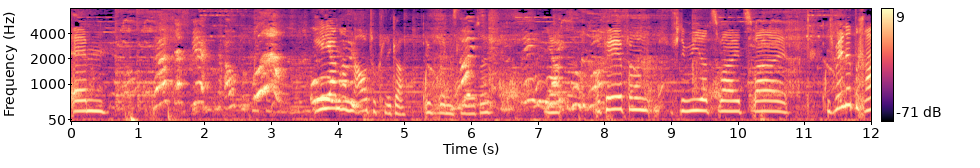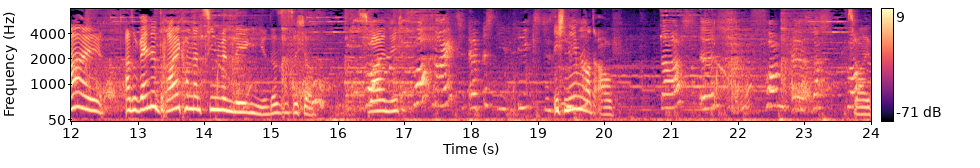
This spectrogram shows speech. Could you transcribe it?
Ähm. Elian hat einen Autoklicker. Übrigens, Leute. Ja. Okay, 5, wieder 2, 2. Ich will eine 3. Also wenn eine 3 kommt, dann ziehen wir ein Legi. Das ist sicher. 2 nicht. Fortnite äh, ist die nächste Ich nehme gerade auf. Das ist von, äh, das Zwei.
